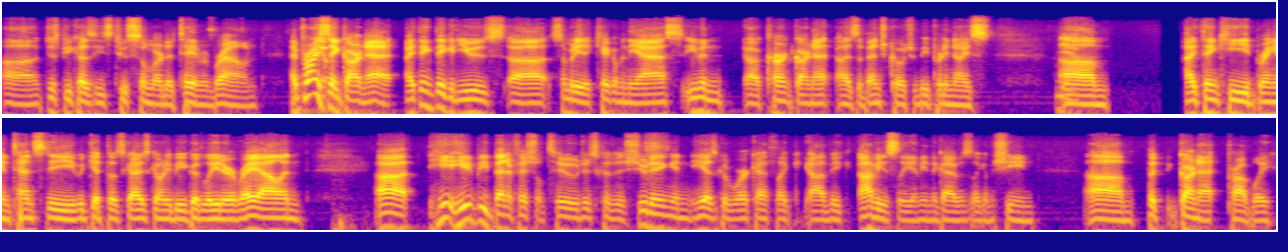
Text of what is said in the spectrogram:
uh, just because he's too similar to Tatum and Brown. I'd probably Yep. say Garnett. I think they could use uh, somebody to kick him in the ass. Even uh, current Garnett as a bench coach would be pretty nice. Yeah. Um, I think he'd bring intensity. He would get those guys going. He'd be a good leader. Ray Allen, uh, he he'd be beneficial too, just because of his shooting and he has good work ethic. Obvi- Obviously, I mean the guy was like a machine. Um, but Garnett probably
